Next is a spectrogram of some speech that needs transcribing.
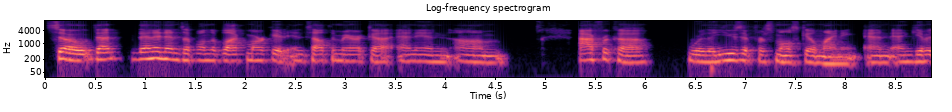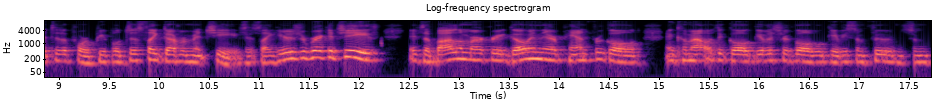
So that then it ends up on the black market in south america and in um, africa where they use it for small scale mining and and give it to the poor people just like government cheese. It's like here's your brick of cheese. It's a bottle of mercury. Go in there pan for gold and come out with the gold. Give us your gold. We'll give you some food and some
